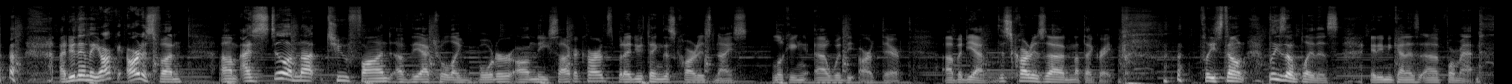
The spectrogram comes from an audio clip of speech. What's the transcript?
I do think the art, art is fun. Um, I still am not too fond of the actual like border on the Saga cards, but I do think this card is nice looking uh, with the art there. Uh, but yeah, this card is uh, not that great. please don't, please don't play this in any kind of uh, format.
